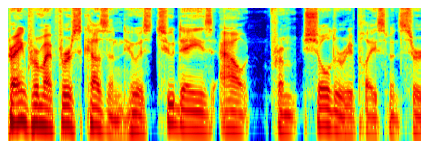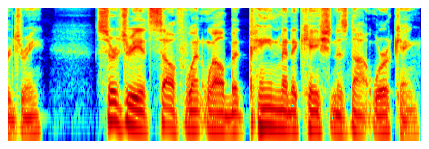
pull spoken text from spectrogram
Praying for my first cousin who is two days out from shoulder replacement surgery Surgery itself went well, but pain medication is not working.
